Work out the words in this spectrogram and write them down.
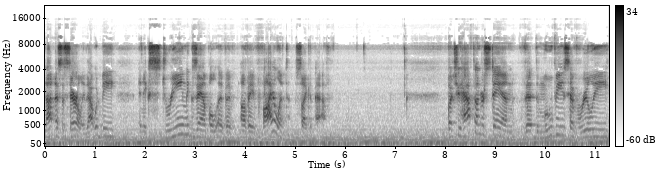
not necessarily. That would be an extreme example of a, of a violent psychopath. But you have to understand that the movies have really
